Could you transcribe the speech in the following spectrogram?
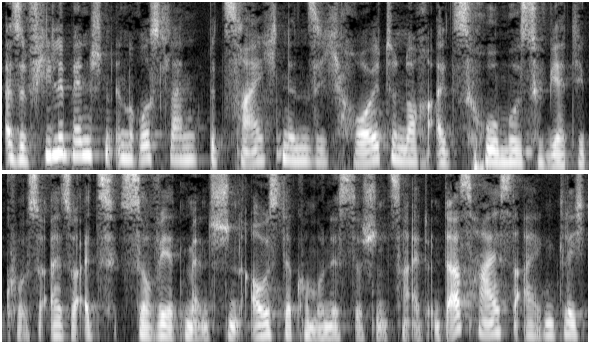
Also viele Menschen in Russland bezeichnen sich heute noch als Homo Sovieticus, also als Sowjetmenschen aus der kommunistischen Zeit. Und das heißt eigentlich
